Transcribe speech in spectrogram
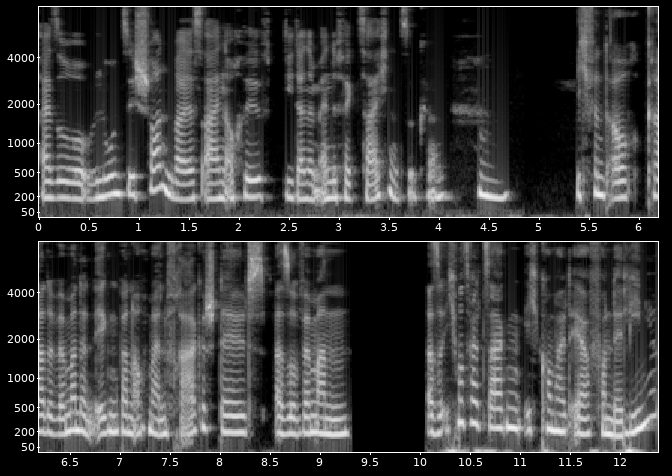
Also lohnt sich schon, weil es einen auch hilft, die dann im Endeffekt zeichnen zu können. Hm. Ich finde auch, gerade wenn man dann irgendwann auch mal in Frage stellt, also wenn man, also ich muss halt sagen, ich komme halt eher von der Linie,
